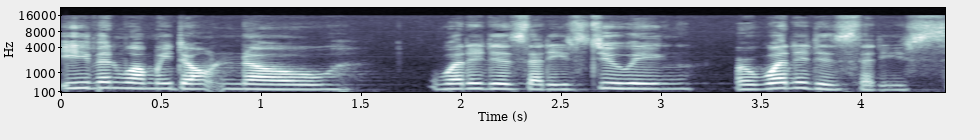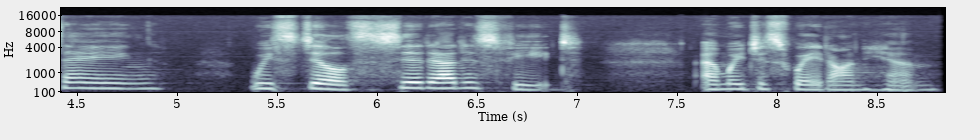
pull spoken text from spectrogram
Even when we don't know what it is that he's doing or what it is that he's saying, we still sit at his feet and we just wait on him.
